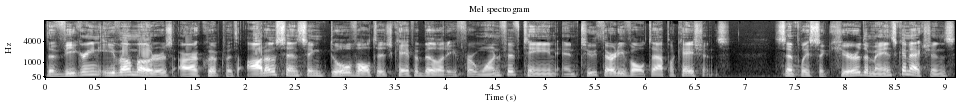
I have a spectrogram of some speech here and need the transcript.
The V-Green Evo motors are equipped with auto-sensing dual voltage capability for 115 and 230 volt applications. Simply secure the mains connections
